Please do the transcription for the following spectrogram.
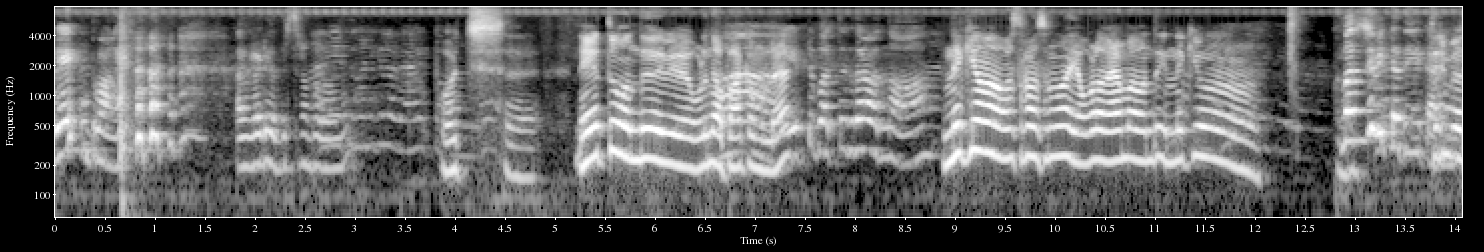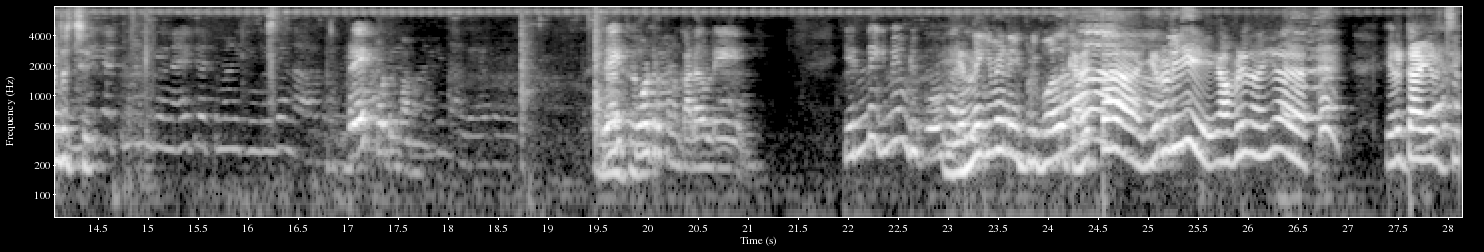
பிரேக் விட்டுருவாங்க. அது முன்னாடி வந்துருச்சுன்னா பரவாயில்ல. போச்சு. நேத்தும் வந்து ஒழுங்கா பார்க்க முடியல. எட்டு பத்துக்கு தான் வந்தோம். இன்னைக்கும் அவசர அவசரமா எவ்வளவு வேகமா வந்து இன்னைக்கும் வந்து விட்டது திரும்பி வந்துருச்சு. பிரேக் போட்டுருப்பாங்க பிரேக் போட்டிருக்கணும் கடவுளே. என்னைக்குமே இப்படி போக என்னைக்குமே நீ இப்படி போகுது. கரெக்டா இருளி அப்படின்னு ஐயா இருட்டாயிருச்சு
